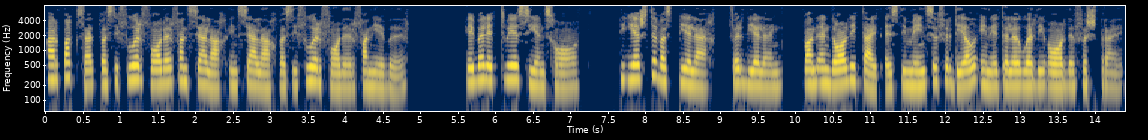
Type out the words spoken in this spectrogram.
Arpaksat was die voorvader van Selag en Selag was die voorvader van Heber. Heber het twee ziens gehad. Die eerste was Peleg, verdeling, want in die tijd is die mensen verdeel en het hulle oor die aarde verspreid.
